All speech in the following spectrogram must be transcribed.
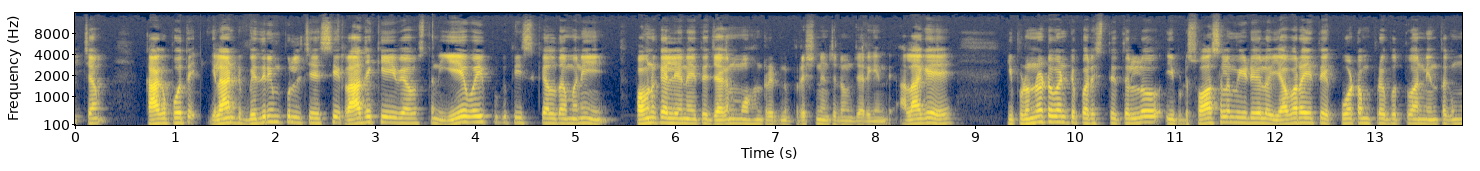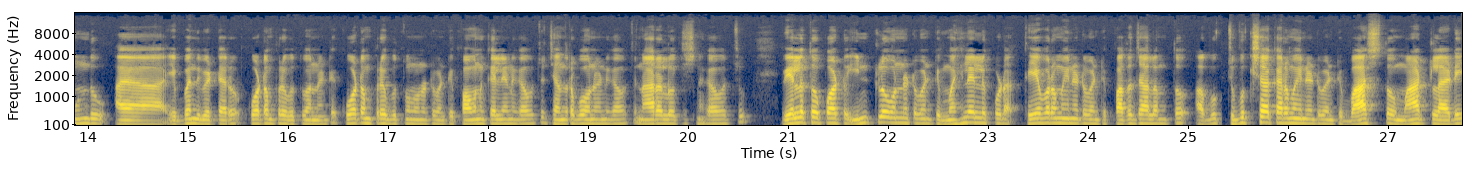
ఇచ్చాం. కాకపోతే ఇలాంటి బెదిరింపులు చేసి రాజకీయ వ్యవస్థను ఏ వైపుకు తీసుకెళ్దామని పవన్ కళ్యాణ్ అయితే జగన్మోహన్ రెడ్డిని ప్రశ్నించడం జరిగింది. అలాగే ఇప్పుడున్నటువంటి పరిస్థితుల్లో ఇప్పుడు సోషల్ మీడియాలో ఎవరైతే కూటమి ప్రభుత్వాన్ని ఇంతకు ముందు ఇబ్బంది పెట్టారో కూటమి ప్రభుత్వాన్ని అంటే కూటమి ప్రభుత్వంలో ఉన్నటువంటి పవన్ కళ్యాణ్ కావచ్చు చంద్రబాబు నాయుడు కావచ్చు నారా లోకేష్ కావచ్చు వీళ్ళతో పాటు ఇంట్లో ఉన్నటువంటి మహిళలు కూడా తీవ్రమైనటువంటి పదజాలంతో అబు చుభుక్షాకరమైనటువంటి భాషతో మాట్లాడి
